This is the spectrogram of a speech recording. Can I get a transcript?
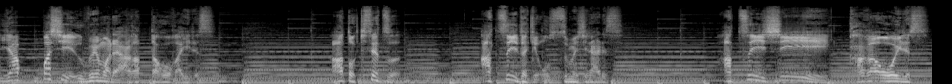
やっぱし上まで上がった方がいいです。あと季節、暑い時おすすめしないです。暑いし、蚊が多いです。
